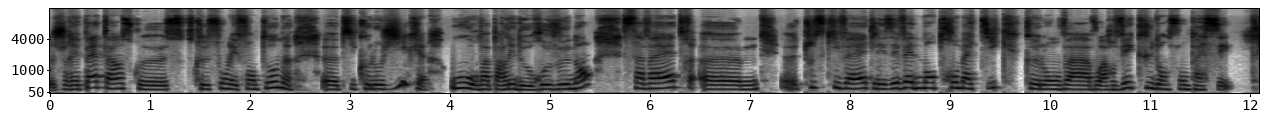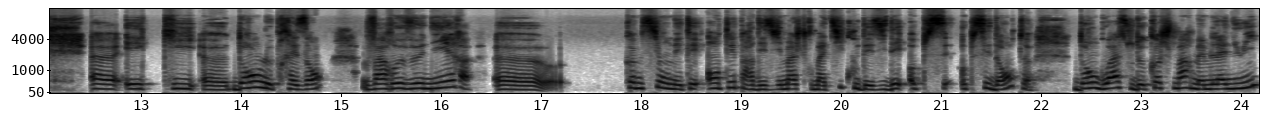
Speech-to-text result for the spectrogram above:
je répète hein, ce que ce que sont les fantômes euh, psychologiques où on va parler de revenants. Ça va être euh, euh, tout ce qui va être les événements traumatiques que l'on va avoir vécu dans son passé euh, et qui, dans le présent, va revenir comme si on était hanté par des images traumatiques ou des idées obsédantes, d'angoisse ou de cauchemar. Même la nuit,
